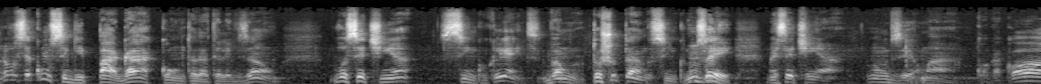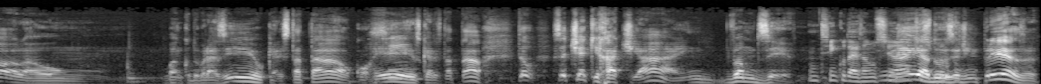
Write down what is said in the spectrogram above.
Para você conseguir pagar a conta da televisão, você tinha cinco clientes. Vamos, tô chutando cinco, não sei, mas você tinha, vamos dizer, uma Coca-Cola ou um Banco do Brasil, que era estatal, Correios, que era estatal. Então, você tinha que ratear em, vamos dizer, Em 5, 10 anunciantes. meia dúzia de empresa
